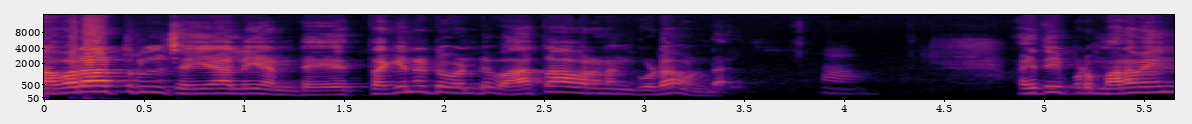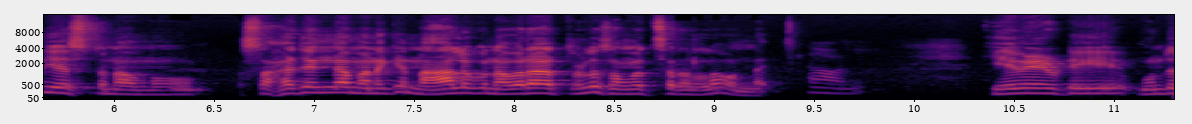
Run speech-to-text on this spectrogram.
నవరాత్రులు చేయాలి అంటే తగినటువంటి వాతావరణం కూడా ఉండాలి. అయితే ఇప్పుడు మనం ఏం చేస్తున్నాము? సహజంగా మనకి నాలుగు నవరాత్రులు సంవత్సరంలో ఉన్నాయి. ఏమేమిటి? ముందు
